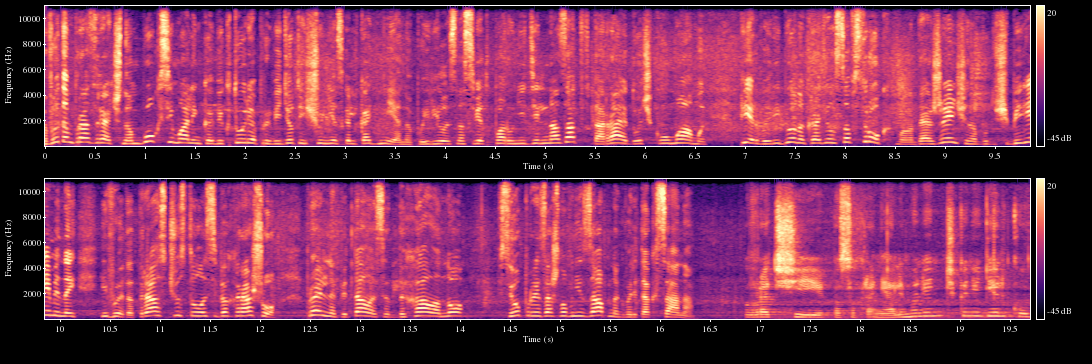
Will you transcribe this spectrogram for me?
В этом прозрачном боксе маленькая Виктория проведет еще несколько дней. Она появилась на свет пару недель назад, вторая дочка у мамы. Первый ребенок родился в срок. Молодая женщина, будучи беременной, и в этот раз чувствовала себя хорошо. Правильно питалась, отдыхала, но все произошло внезапно, говорит Оксана. Врачи посохраняли маленечко недельку,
